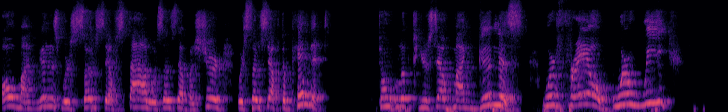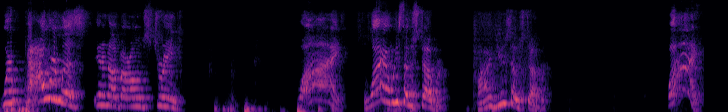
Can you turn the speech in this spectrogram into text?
Oh my goodness, we're so self-styled, we're so self-assured, we're so self-dependent. Don't look to yourself. My goodness, we're frail, we're weak, we're powerless in and of our own strength. Why? Why are we so stubborn? Why are you so stubborn? Why?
